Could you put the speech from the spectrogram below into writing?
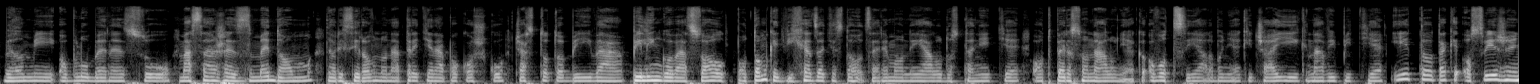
Veľmi obľúbené sú masáže s medom, ktorý si rovno natrete na pokožku. Často to býva peelingová sol. Potom, keď vychádzate z toho ceremoniálu, dostanete od personálu nejaké ovocie alebo nejaký čajík na vypitie. Je to také osvieženie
